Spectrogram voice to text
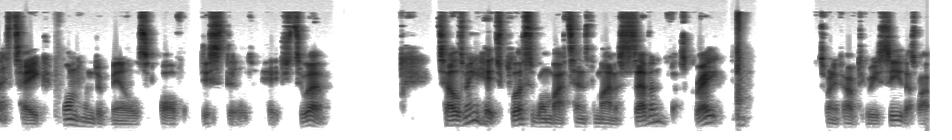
let's take 100 mils of distilled H2O. It tells me H plus is 1 by 10 to the minus 7, that's great. 25 degrees C, that's why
